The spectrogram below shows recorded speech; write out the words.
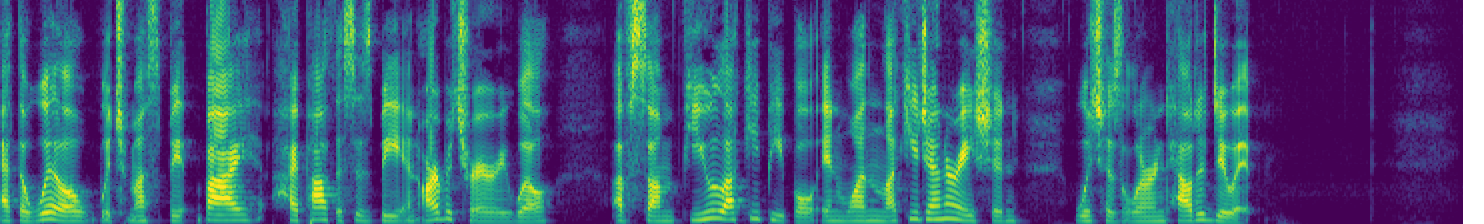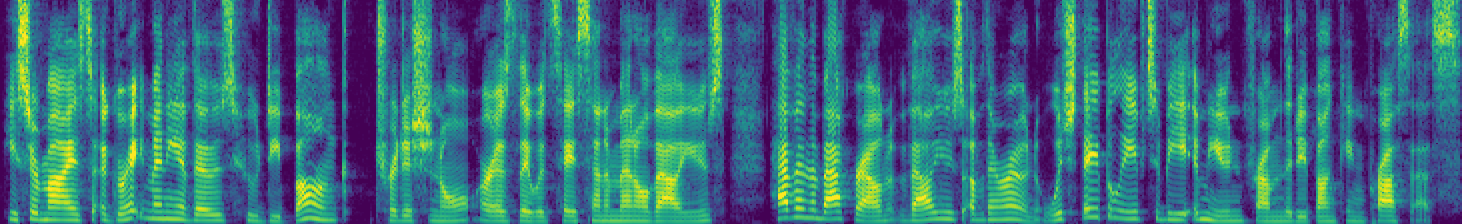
at the will, which must be, by hypothesis be an arbitrary will of some few lucky people in one lucky generation which has learned how to do it. He surmised a great many of those who debunk traditional, or as they would say, sentimental values, have in the background values of their own, which they believe to be immune from the debunking process.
